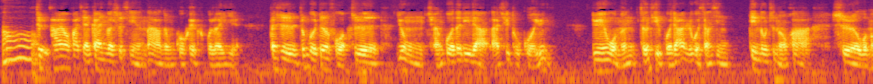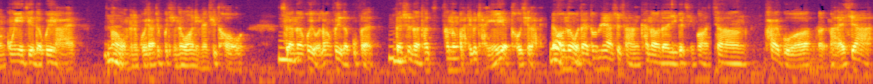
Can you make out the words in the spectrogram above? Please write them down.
哦，就是他要花钱干一个事情，那我们国会可不乐意。但是中国政府是用全国的力量来去赌国运，因为我们整体国家如果相信电动智能化是我们工业界的未来，那我们国家就不停的往里面去投。虽然呢会有浪费的部分，但是呢，它它能把这个产业链投起来。然后呢，我在东南亚市场看到的一个情况，像泰国、呃马来西亚，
